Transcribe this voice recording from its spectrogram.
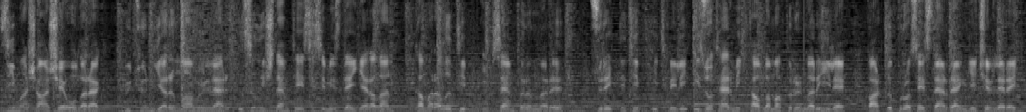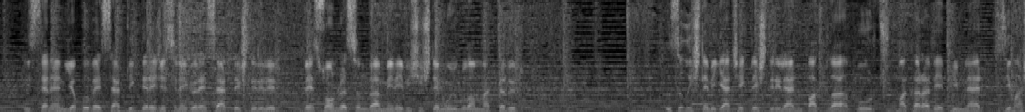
Zimaş AŞ olarak bütün yarı mamuller ısıl işlem tesisimizde yer alan kameralı tip ipsen fırınları, sürekli tip itmeli izotermik tavlama fırınları ile farklı proseslerden geçirilerek istenen yapı ve sertlik derecesine göre sertleştirilir ve sonrasında meneviş işlemi uygulanmaktadır. Isıl işlemi gerçekleştirilen bakla, burç, makara ve pimler Zimaş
